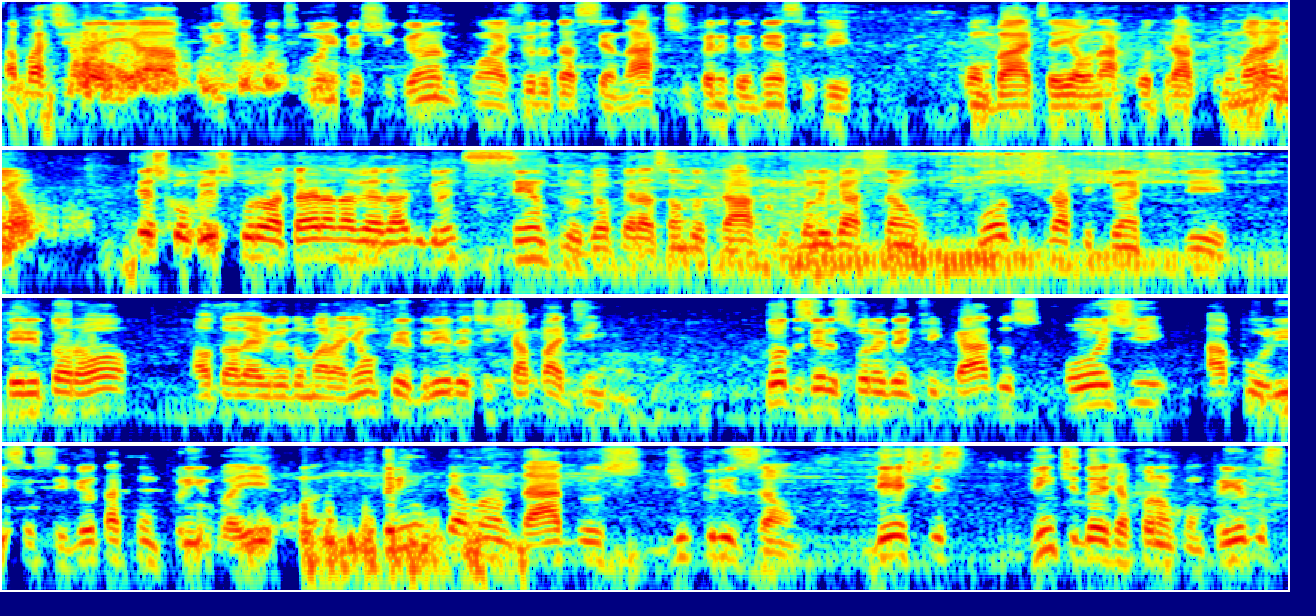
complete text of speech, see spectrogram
A partir daí, a polícia continua investigando com a ajuda da Senac, Superintendência de Combate aí ao Narcotráfico no Maranhão. Descobriu que Coroatá era, na verdade, o grande centro de operação do tráfico, com ligação com outros traficantes de Peritoró, Alto Alegre do Maranhão, Pedreiras e Chapadinho. Todos eles foram identificados. Hoje, a Polícia Civil está cumprindo aí 30 mandados de prisão. Destes, 22 já foram cumpridos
